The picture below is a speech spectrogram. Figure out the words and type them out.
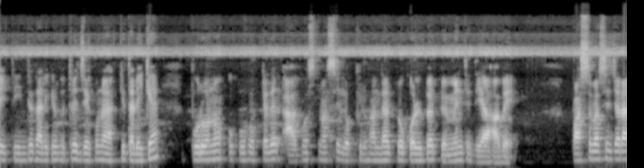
এই তিনটে তারিখের ভিতরে যে কোনো একটি তারিখে পুরনো উপভোক্তাদের আগস্ট মাসে লক্ষ্মীর ভান্ডার প্রকল্পের পেমেন্ট দেওয়া হবে। পাশাপাশি যারা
